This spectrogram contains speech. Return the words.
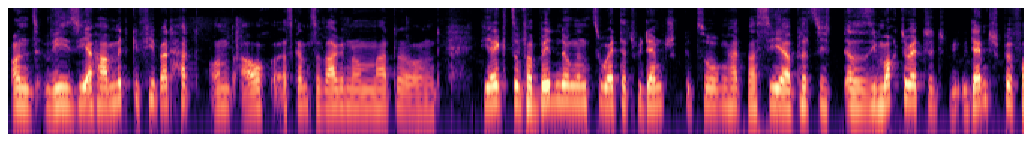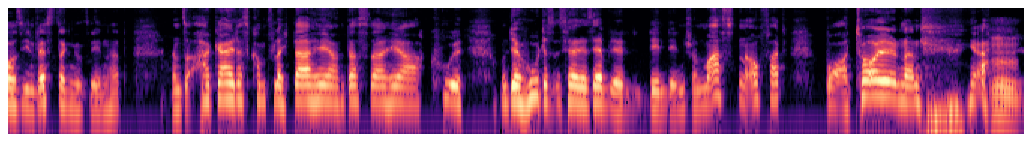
und wie sie aber mitgefiebert hat und auch das Ganze wahrgenommen hatte und direkt so Verbindungen zu Red Dead Redemption gezogen hat, was sie ja plötzlich, also sie mochte Red Dead Redemption, bevor sie den Western gesehen hat. Und so, ah geil, das kommt vielleicht daher und das daher, ach cool. Und der Hut, das ist ja derselbe, den, den John Marston aufhat. Boah, toll. Und dann, ja, Hm.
